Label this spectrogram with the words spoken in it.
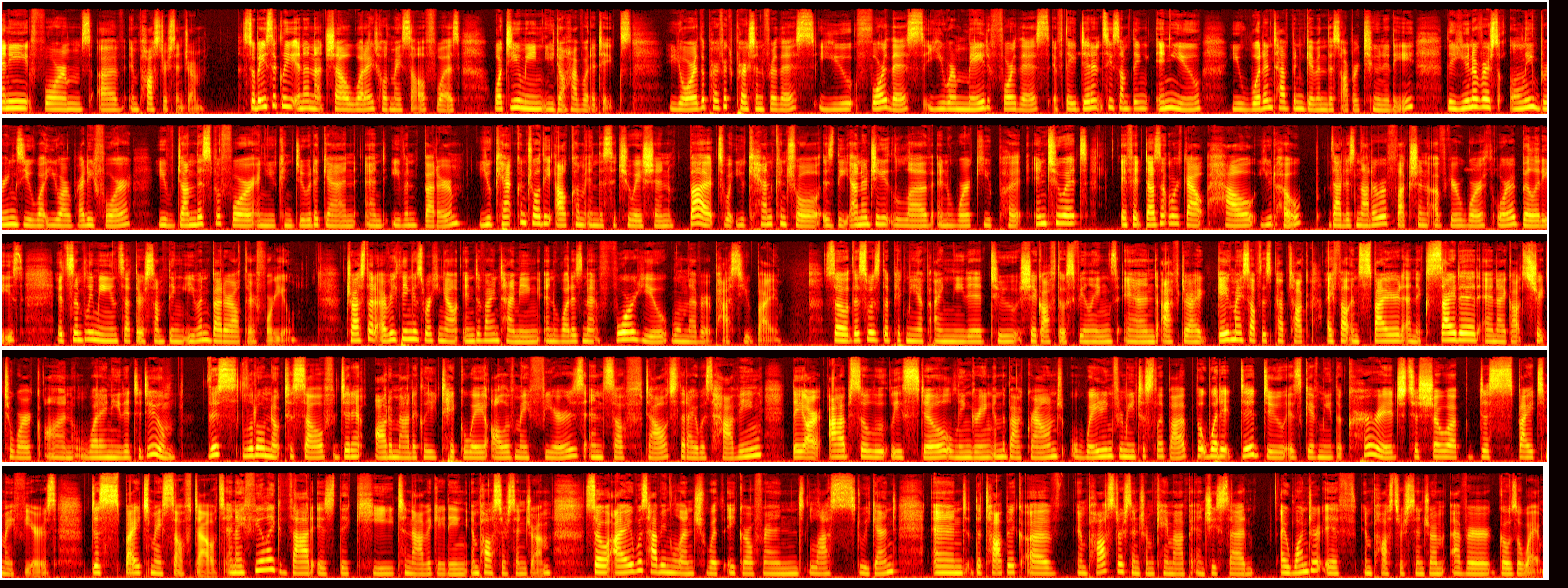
any forms of imposter syndrome. So, basically, in a nutshell, what I told myself was, What do you mean you don't have what it takes? You're the perfect person for this. You for this. You were made for this. If they didn't see something in you, you wouldn't have been given this opportunity. The universe only brings you what you are ready for. You've done this before and you can do it again and even better. You can't control the outcome in the situation, but what you can control is the energy, love, and work you put into it. If it doesn't work out how you'd hope, that is not a reflection of your worth or abilities. It simply means that there's something even better out there for you. Trust that everything is working out in divine timing and what is meant for you will never pass you by. So, this was the pick me up I needed to shake off those feelings. And after I gave myself this pep talk, I felt inspired and excited, and I got straight to work on what I needed to do. This little note to self didn't automatically take away all of my fears and self doubt that I was having. They are absolutely still lingering in the background, waiting for me to slip up. But what it did do is give me the courage to show up despite my fears, despite my self doubt. And I feel like that is the key to navigating imposter syndrome. So I was having lunch with a girlfriend last weekend, and the topic of imposter syndrome came up, and she said, I wonder if imposter syndrome ever goes away.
